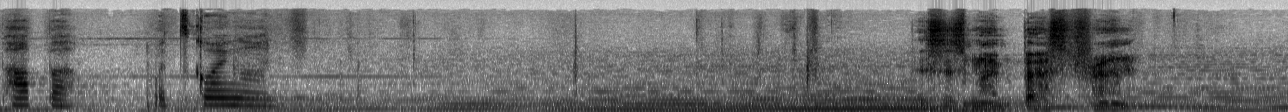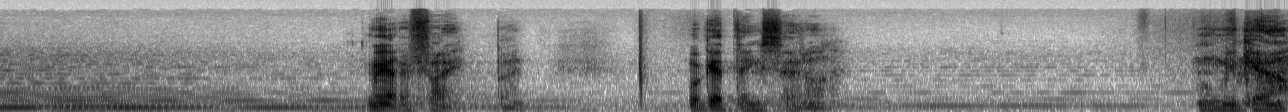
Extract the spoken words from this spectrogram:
Papa, what's going on? This is my best friend. We had a fight, but we'll get things settled. When we go.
